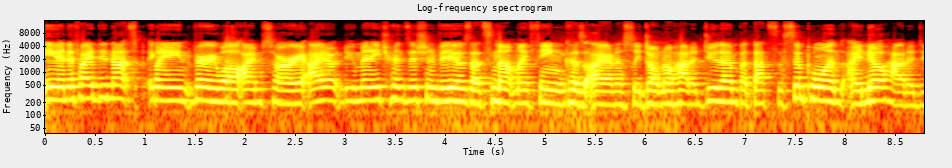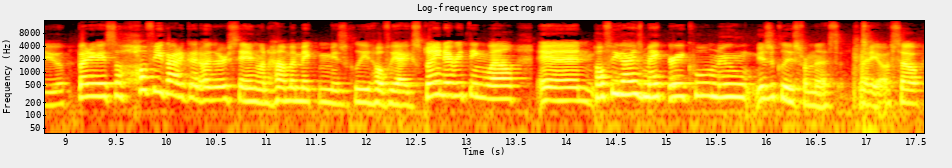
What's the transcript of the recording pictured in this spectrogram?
And if I did not explain very well, I'm sorry. I don't do many transition videos. That's not my thing because I honestly don't know how to do them, but that's the simple ones I know how to do. But anyway, so hopefully you got a good understanding on how I'm gonna make my Musical.ly. Hopefully I explained everything well and hopefully you guys make very cool new Musical.lys from this video. So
